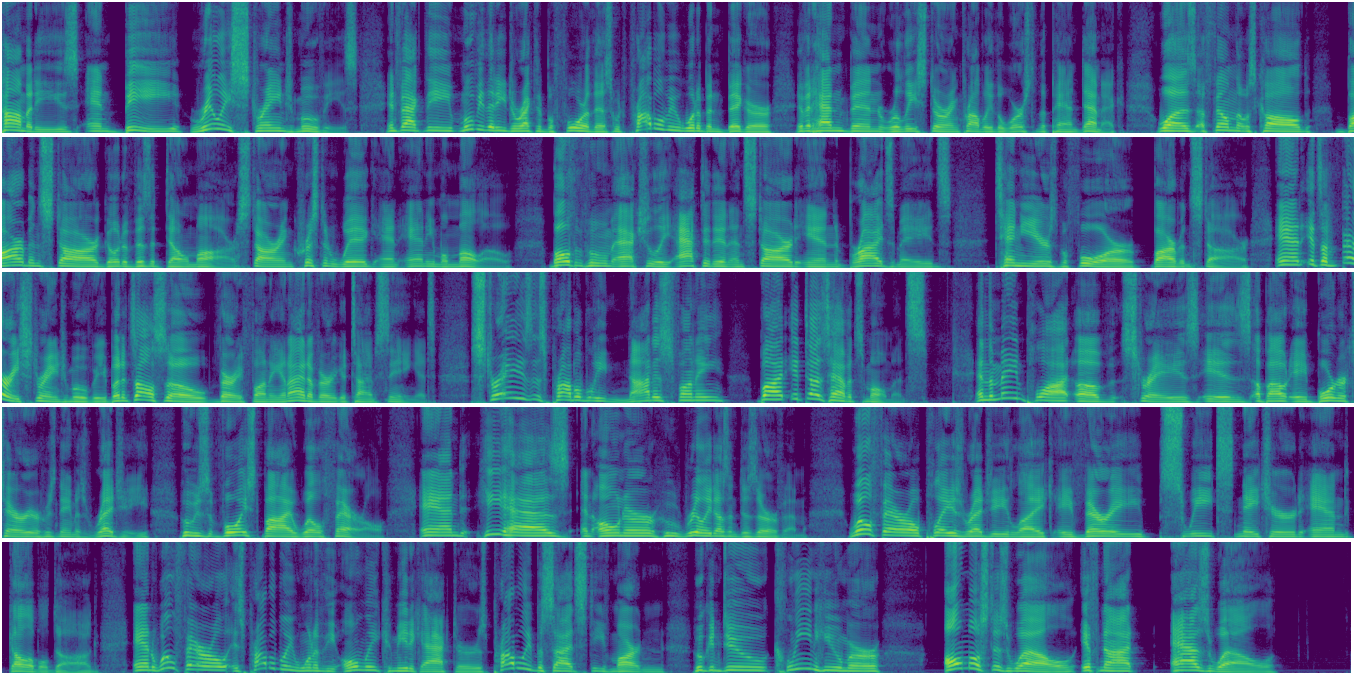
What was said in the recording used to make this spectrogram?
comedies and B, really strange movies. In fact, the movie that he directed before this, which probably would have been bigger if it hadn't been released during probably the worst of the pandemic, was a film that was called Barb and Star Go to Vista Del Mar, starring Kristen Wiig and Annie Mumolo, both of whom actually acted in and starred in Bridesmaids 10 years before Barb and Star. And it's a very strange movie, but it's also very funny, and I had a very good time seeing it. Strays is probably not as funny, but it does have its moments. And the main plot of Strays is about a border terrier whose name is Reggie, who's voiced by Will Ferrell. And he has an owner who really doesn't deserve him. Will Ferrell plays Reggie like a very sweet natured and gullible dog. And Will Ferrell is probably one of the only comedic actors, probably besides Steve Martin, who can do clean humor almost as well, if not as well,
